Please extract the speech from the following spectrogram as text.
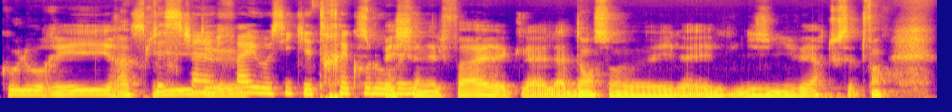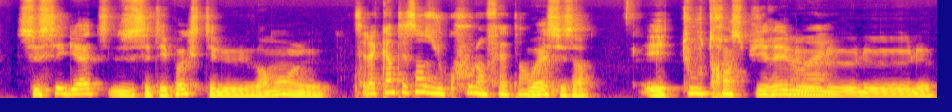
coloré, rapide. Space Channel euh, 5 aussi, qui est très coloré. Space Channel 5 avec la, la danse euh, et la- les univers, tout ça. Enfin, ce Sega de cette époque, c'était le, vraiment le, C'est la quintessence du cool, en fait. hein. ouais, c'est ça. Et tout transpirait le, Ouais. le, le, le-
